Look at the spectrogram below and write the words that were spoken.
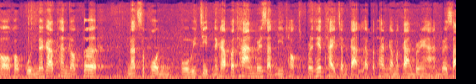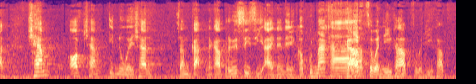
ขอขอบคุณนะครับ ท่านดร นัทพลโพวิจิตนะครับประธานบริษัทดีท็อกซ์ประเทศไทยจำกัด และประธานกรรมการบริหารบริษัทแชมป์ออฟแชมป์อินโนเวชั่นจำกัดนะครับหรือ CCI นั่นเอง ขอบคุณมากครับ ครับ สวัสดีครับ สวัสดีครับ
